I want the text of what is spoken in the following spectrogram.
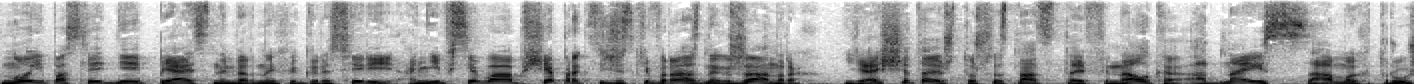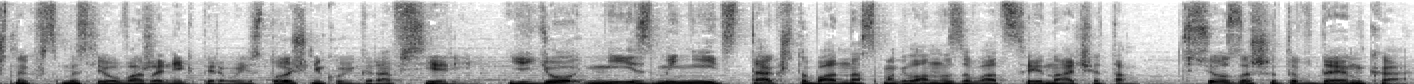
но и последние пять номерных игр серии, они все вообще практически в разных жанрах. Я считаю, что 16-я финалка одна из самых трушных в смысле уважения к первоисточнику игра в серии. Ее не изменить так, чтобы она смогла называться иначе, там все зашито в ДНК.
